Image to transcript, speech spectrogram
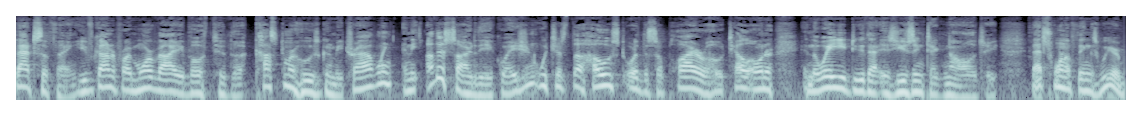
That's the thing. You've got to provide more value both to the customer who's going to be traveling and the other side of the equation, which is the host or the supplier or hotel owner. And the way you do that is using technology. That's one of the things we are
